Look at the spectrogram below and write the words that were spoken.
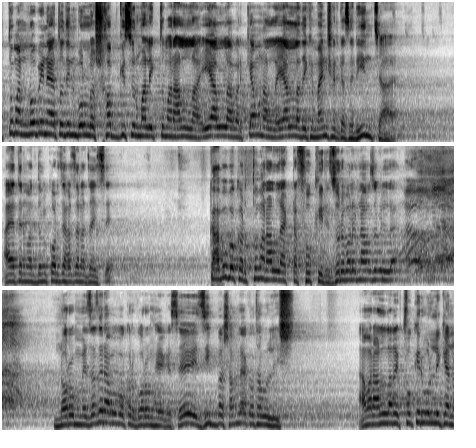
তোমার নবীনা এতদিন বলল, সব কিছুর মালিক তোমার আল্লাহ। এ আল্লাহ আবার কেমন আল্লাহ? এ আল্লাহ দেখে মানুষের কাছে ঋণ চায়। আয়াতের মাধ্যমে কর্জে হাজানা চাইছে কাবু বকর, তোমার আল্লাহ একটা ফকির। জোরে বলেন নাওজাবিল্লা নরম মেজাজের আবু বকর গরম হয়ে গেছে। এই জিব্বা সামলায় কথা বলিস। আমার আল্লাহর এক ফকির বললি কেন?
